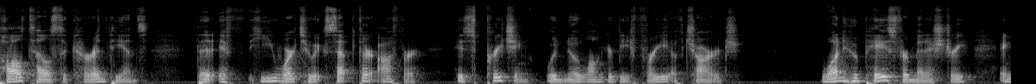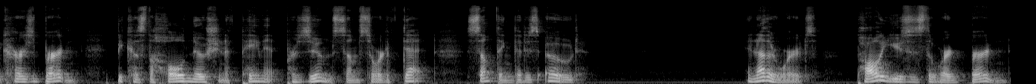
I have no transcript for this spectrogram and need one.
Paul tells the Corinthians that if he were to accept their offer, his preaching would no longer be free of charge. One who pays for ministry incurs burden because the whole notion of payment presumes some sort of debt, something that is owed. In other words, Paul uses the word burden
